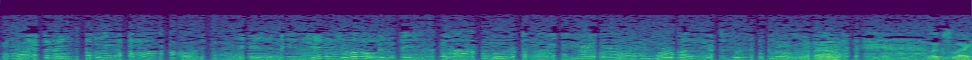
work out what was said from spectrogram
Gather in close now. Here's a big chance you've all been waiting for. Move up, please. Move up just a little closer. Well, looks like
